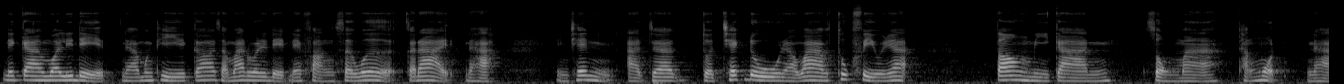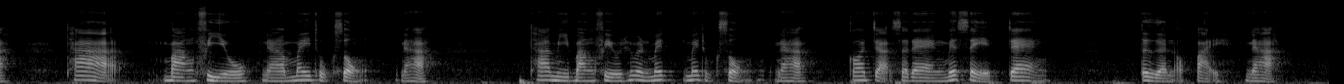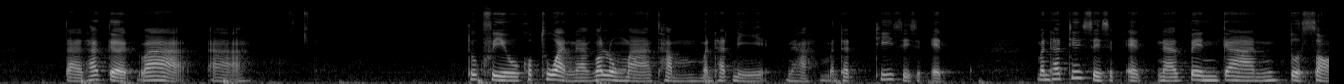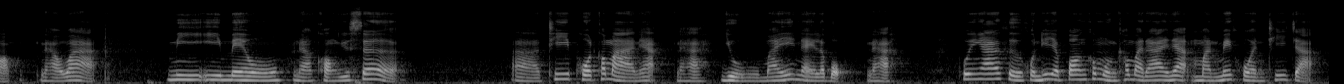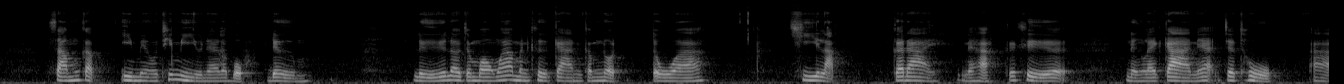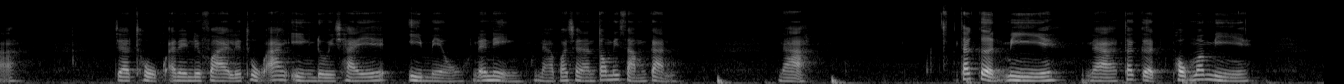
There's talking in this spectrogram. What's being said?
ในการ validate นะบางทีก็สามารถ validate ในฝั่งเซิร์ฟเวอร์ก็ได้นะคะอย่างเช่นอาจจะตรวจเช็คดูนะว่าทุกฟิลเนี่ยต้องมีการส่งมาทั้งหมดนะคะ ถ้าบางฟิลนะไม่ถูกส่งนะคะ ถ้ามีบางฟิลที่มันไม่ไม่ถูกส่งนะคะ ก็จะแสดงเมสเซจแจ้งเตือนออกไปนะคะ แต่ถ้าเกิดว่าทุกฟิลครบถ้วนนะก็ลงมาทำบรรทัดนี้นะคะบรรทัดที่ 41 บรรทัดที่ 41นะเป็นการตรวจสอบนะคะว่า มีอีเมลนะของ user ที่โพสต์เข้ามาเนี่ยนะคะอยู่ไหมในระบบนะคะพูดง่ายก็คือคนที่จะป้อนข้อมูลเข้ามาได้เนี่ยมันไม่ควรที่จะซ้ำกับอีเมลที่มีอยู่ในระบบเดิม หรือเราจะมองว่ามันคือการกำหนดตัวคีย์หลักก็ได้นะคะก็คือหนึ่งรายการเนี่ยจะถูก จะถูก identify หรือถูกอ้างอิงโดยใช้อีเมลนั่นเองนะเพราะฉะนั้นต้องไม่ซ้ำกันนะถ้าเกิดมีนะถ้าเกิดพบว่ามี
